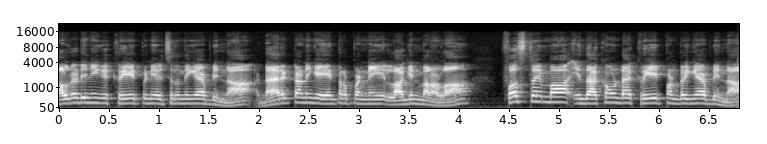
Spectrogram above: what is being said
ஆல்ரெடி நீங்கள் க்ரியேட் பண்ணி வச்சுருந்தீங்க அப்படின்னா டைரெக்டாக நீங்கள் என்டர் பண்ணி லாகின் பண்ணலாம். ஃபர்ஸ்ட் டைமாக இந்த அக்கௌண்ட்டை க்ரியேட் பண்ணுறீங்க அப்படின்னா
